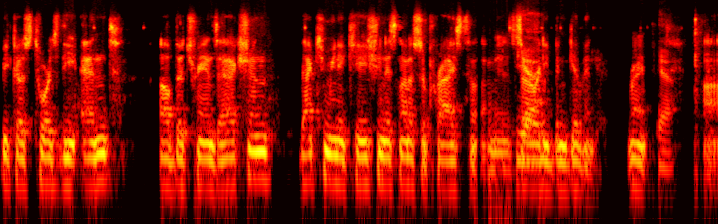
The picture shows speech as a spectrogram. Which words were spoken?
Because towards the end of the transaction that communication is not a surprise to them. It's Yeah. already been given right? Yeah. uh,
